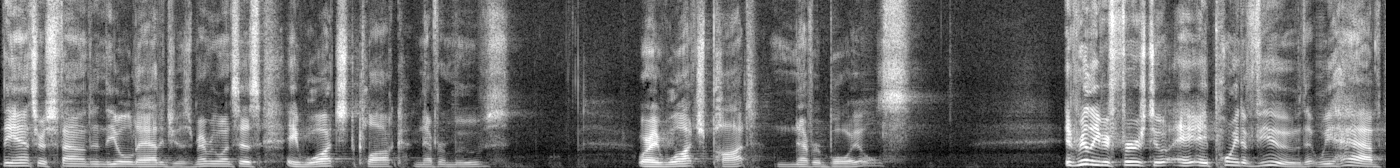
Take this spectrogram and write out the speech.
the answer is found in the old adages. Remember the one says, a watched clock never moves? Or a watch pot never boils? It really refers to a, a point of view that we have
